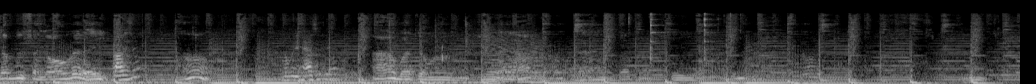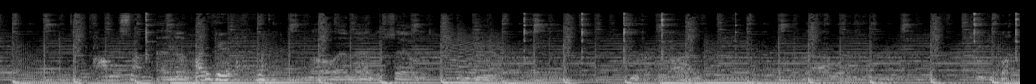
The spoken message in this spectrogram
come to Sài Gòn ready. Pfizer? Uh, Nobody has it yet? ah, but um, and uh, Hard to get it. no, and that you, you have to buy uh, 80 bucks.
